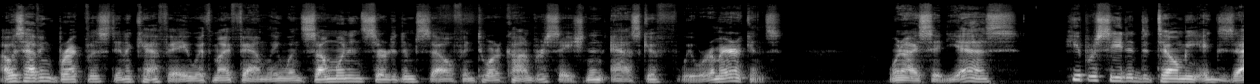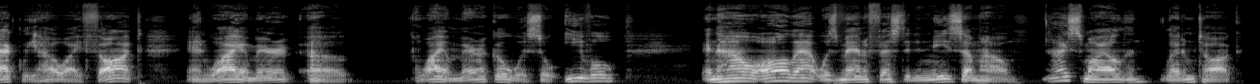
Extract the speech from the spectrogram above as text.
I was having breakfast in a cafe with my family when someone inserted himself into our conversation and asked if we were Americans. When I said yes, he proceeded to tell me exactly how I thought and why America, uh, why America was so evil and how all that was manifested in me somehow. I smiled and let him talk.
